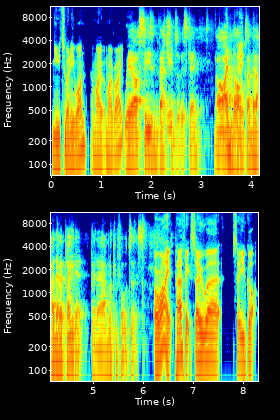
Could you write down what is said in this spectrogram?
new to anyone am i am i right We are seasoned veterans of this game. Oh, I'm not Okay. I've, never, I've never played it, but uh, I'm looking forward to this. all right perfect so uh so you've got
